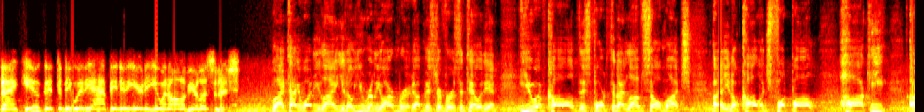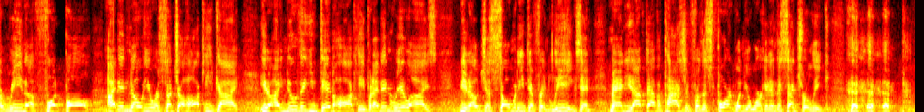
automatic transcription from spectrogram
Thank you. Good to be with you. Happy New Year to you and all of your listeners. Well, I tell you what, Eli, you know, you really are uh, Mr. Versatility, and you have called the sports that I love so much, uh, you know, college football, hockey, arena football. I didn't know you were such a hockey guy. You know, I knew that you did hockey, but I didn't realize, you know, just so many different leagues. And man, you have to have a passion for the sport when you're working in the Central League.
